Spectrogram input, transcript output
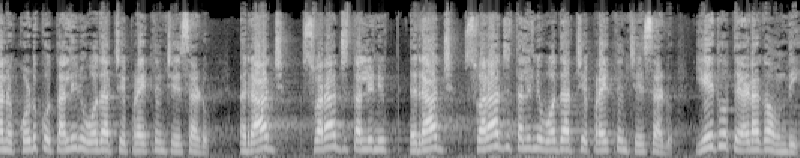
తన కొడుకు తల్లిని ఓదార్చే ప్రయత్నం చేశాడు. రాజ్ స్వరాజ్ తల్లిని రాజ్ స్వరాజ్ తల్లిని ఓదార్చే ప్రయత్నం చేశాడు. ఏదో తేడాగా ఉంది.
